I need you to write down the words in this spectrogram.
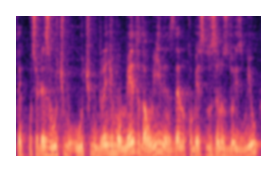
né, com certeza o último, o último grande momento da Williams, né? No começo dos anos 2000,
